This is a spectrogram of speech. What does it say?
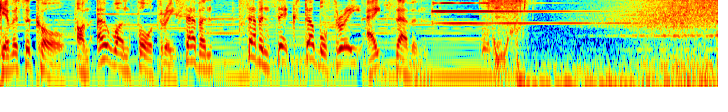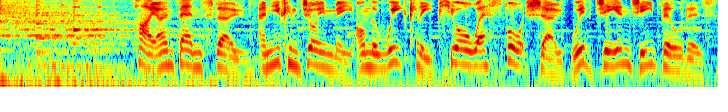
Give us a call on 01437 763387. Hi, I'm Ben Stone, and you can join me on the weekly Pure West Sports Show with G&G Builders.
